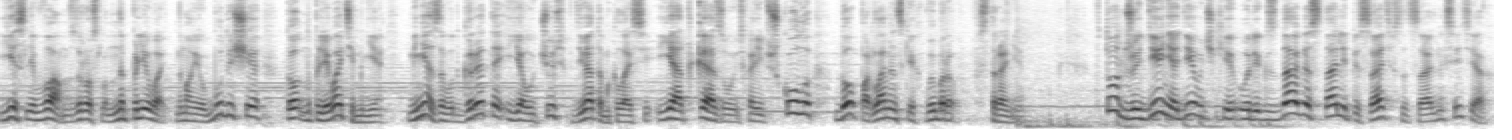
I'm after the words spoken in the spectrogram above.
Если вам, взрослым, наплевать на мое будущее, то наплевать и мне. Меня зовут Грета, и я учусь в девятом классе. И я отказываюсь ходить в школу до парламентских выборов в стране. В тот же день о девочке у Риксдага стали писать в социальных сетях.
